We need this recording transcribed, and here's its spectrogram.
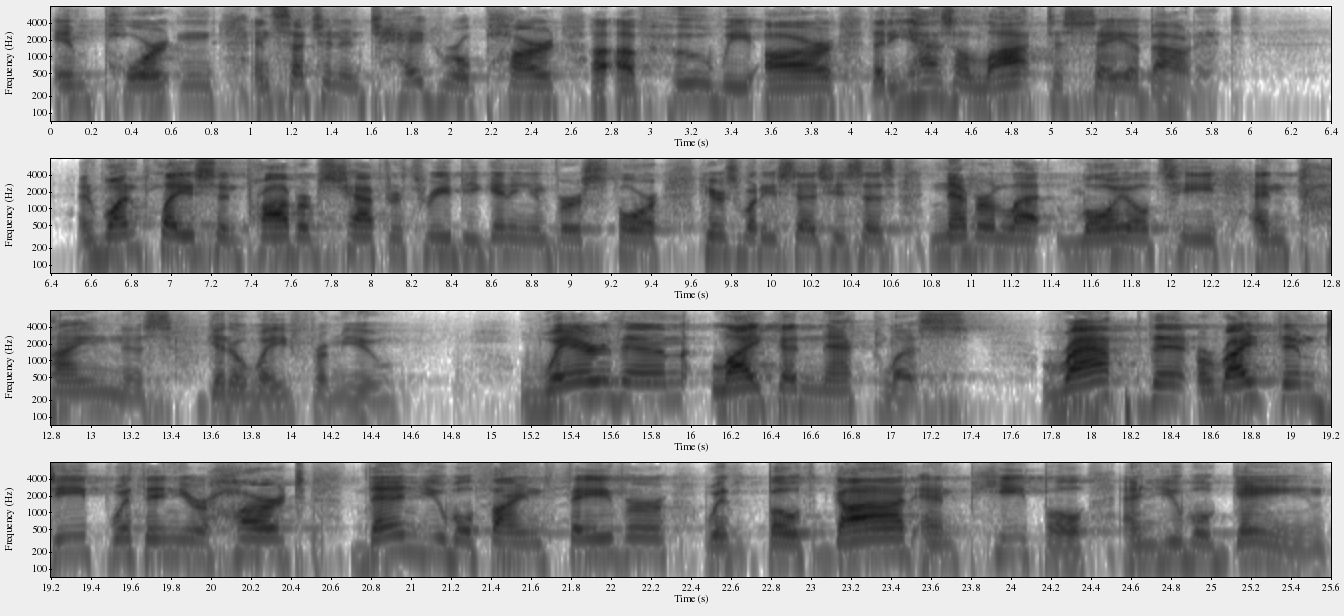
important and such an integral part uh, of who we are that he has a lot to say about it. And one place in Proverbs chapter 3, beginning in verse 4, here's what he says He says, Never let loyalty and kindness get away from you. Wear them like a necklace Wrap them, or write them deep within your heart. Then you will find favor with both God and people, and you will gain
